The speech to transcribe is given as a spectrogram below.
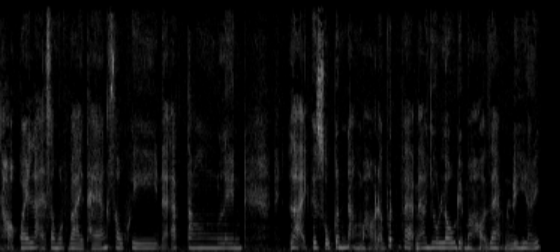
họ quay lại sau một vài tháng sau khi đã tăng lên lại cái số cân nặng mà họ đã vất vả bao nhiêu lâu để mà họ giảm đi đấy.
